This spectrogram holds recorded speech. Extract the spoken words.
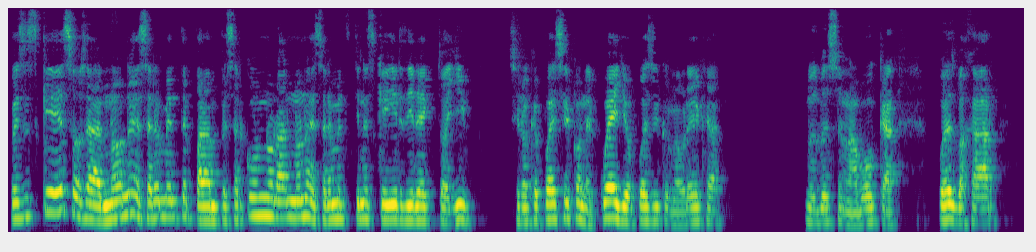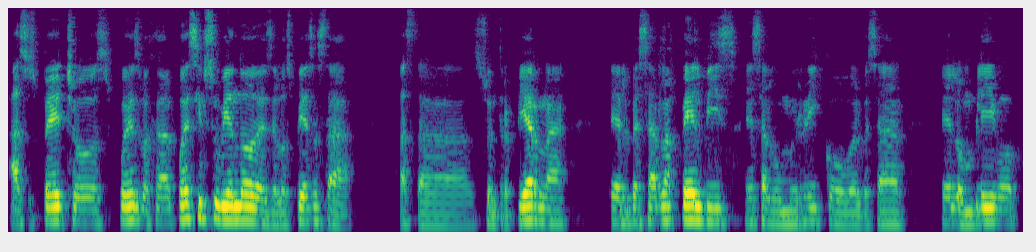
pues es que eso, o sea, no necesariamente para empezar con un oral, no necesariamente tienes que ir directo allí, sino que puedes ir con el cuello, puedes ir con la oreja, los besos en la boca, puedes bajar a sus pechos, puedes bajar, puedes ir subiendo desde los pies hasta, hasta su entrepierna, el besar la pelvis es algo muy rico, el besar el ombligo,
